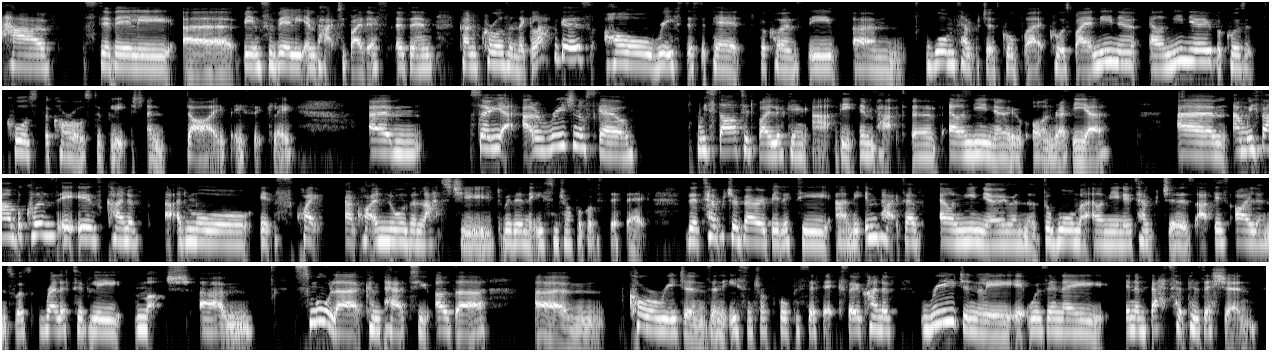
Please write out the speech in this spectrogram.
have severely uh, severely impacted by this, as in kind of corals in the Galapagos, whole reefs disappeared because the um, warm temperatures caused by, caused by El Nino, El Nino because it caused the corals to bleach and die, basically. Um, so yeah, at a regional scale, we started by looking at the impact of El Nino on Revilla. Um, and we found because it is kind of at more, it's quite at quite a northern latitude within the eastern tropical Pacific, the temperature variability and the impact of El Nino and the, the warmer El Nino temperatures at these islands was relatively much um, smaller compared to other um, coral regions in the eastern tropical Pacific. So, kind of regionally, it was in a in a better position.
